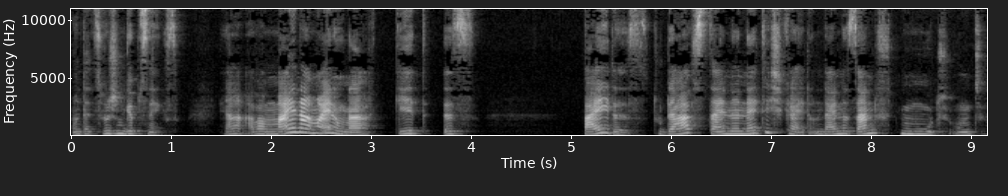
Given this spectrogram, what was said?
Und dazwischen gibt es nichts. Ja, aber meiner Meinung nach geht es beides. Du darfst deine Nettigkeit und deine Sanftmut und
